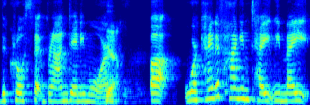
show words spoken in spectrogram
the CrossFit brand anymore. Yeah. But we're kind of hanging tight. We might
